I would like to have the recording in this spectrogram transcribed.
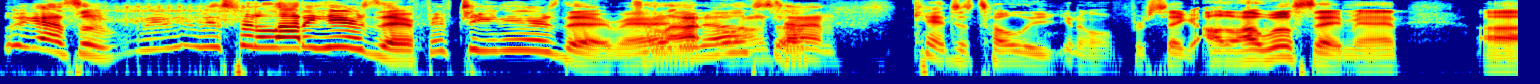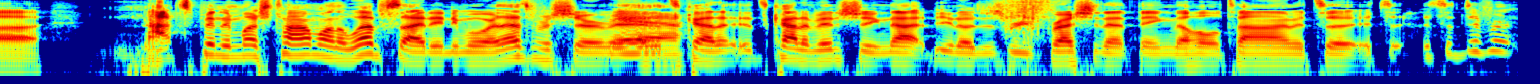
We got some. We, we spent a lot of years there. 15 years there, man. It's a lot- you know? long So, time. Can't just totally, you know, forsake. it. Although I will say, man. Uh, not spending much time on the website anymore. That's for sure, man. Yeah. It's kind of it's kind of interesting. Not you know just refreshing that thing the whole time. It's a it's a, it's a different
